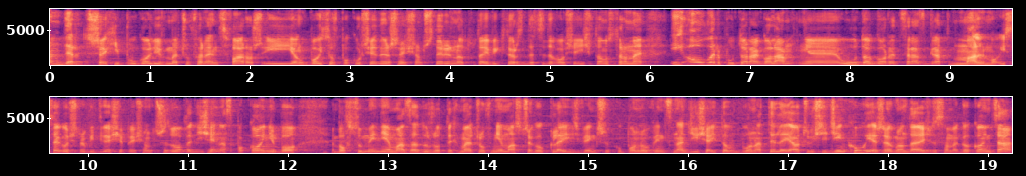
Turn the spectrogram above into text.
Under 3,5 goli w meczu Ferencvaros i Young Boysów po kursie 1,64, no tutaj Wiktor zdecydował się iść w tą stronę. I over 1,5 gola e, Łudogorec Razgrad Malmo i z tego się robi 253 zł, dzisiaj na spokojnie, bo, bo w sumie nie ma za dużo tych meczów, nie ma z czego kleić większych kuponów, więc na dzisiaj to by było na tyle. Ja oczywiście dziękuję, że oglądałeś do samego końca.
